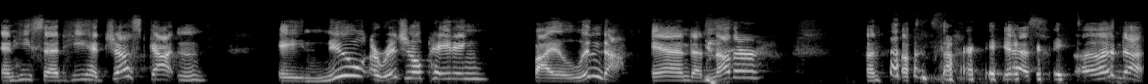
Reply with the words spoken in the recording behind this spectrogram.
and he said he had just gotten a new original painting by Linda and another. I'm sorry. Yes. Linda.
